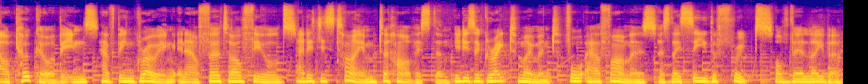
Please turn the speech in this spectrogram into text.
Our cocoa beans have been growing in our fertile fields and it is time to harvest them. It is a great moment for our farmers as they see the fruits of their labour.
